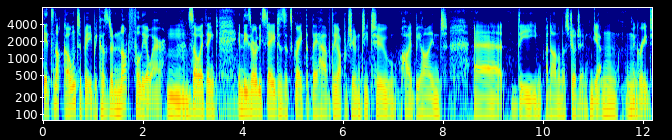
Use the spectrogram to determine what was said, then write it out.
It's not going to be because they're not fully aware. Hmm. So I think in these early stages, it's great that they have the opportunity to hide behind uh, the anonymous judging. yeah, Mm, mm. agreed.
